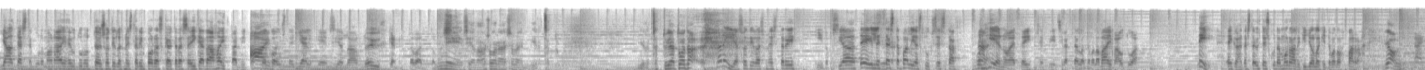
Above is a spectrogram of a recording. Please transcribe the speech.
ja tästä kuulemma on aiheutunut ö, sotilasmestarin porraskäytävässä ikävää haittaa niiden Aivan. kokousten jälkeen. Siellä on löyhkänyt tavattomasti. Niin, siellä on suoraan sellainen virtsattu. Virtsattu. Ja tuota, No niin, ja sotilasmestari, kiitoksia teille tästä paljastuksesta. On Näin. hienoa, että ihmiset viitsivät tällä tavalla vaivautua. Niin, eiköhän tästä yhteiskunnan moraalikin jollakin tavalla parane. joo, Näin.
